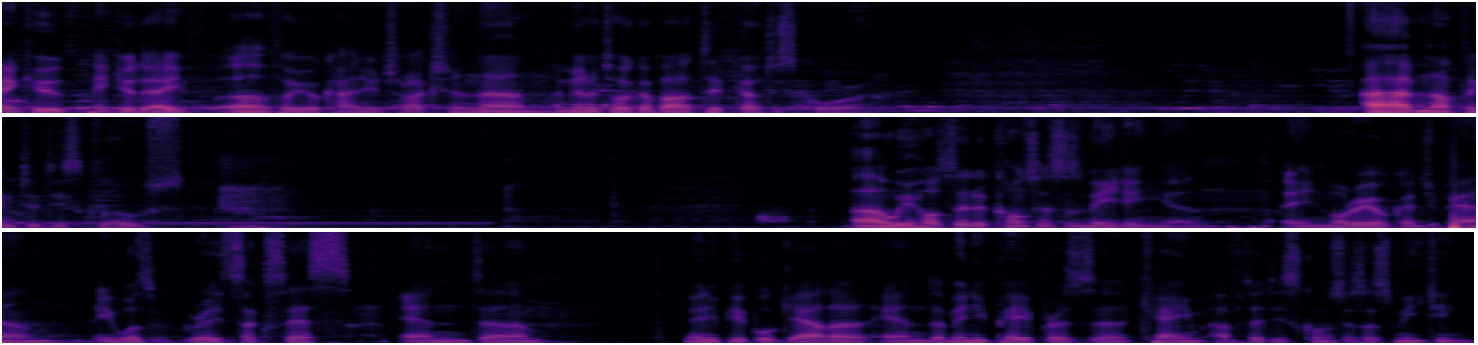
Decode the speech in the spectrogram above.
Thank you, thank you, Dave, uh, for your kind introduction. Um, I'm going to talk about difficulty score. I have nothing to disclose. Uh, we hosted a consensus meeting uh, in Morioka, Japan. It was a great success, and um, many people gathered, and many papers uh, came after this consensus meeting.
